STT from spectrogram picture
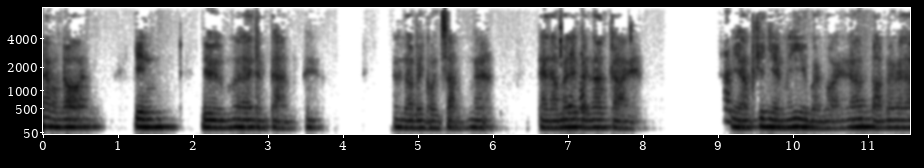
นั่งนอนกินดื่มอะไรต่างๆเราเป็นคนสั่งนะแต่เราไม่ได้เป็นร่างกายพยายามคิดอย่างนี้อยู่บ่อยๆแล้วต่อไปเวลา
